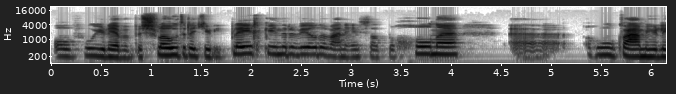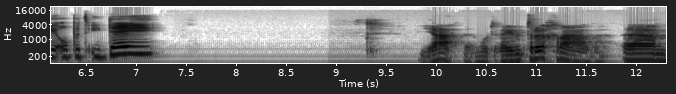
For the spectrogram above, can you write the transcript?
Of hoe jullie hebben besloten dat jullie pleegkinderen wilden. Wanneer is dat begonnen? Eh, hoe kwamen jullie op het idee? Ja, dan moeten we even teruggraven. Ehm,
